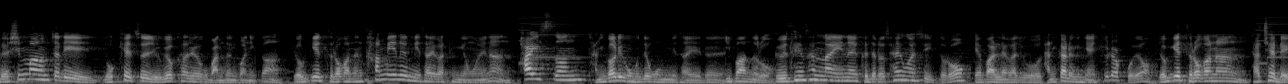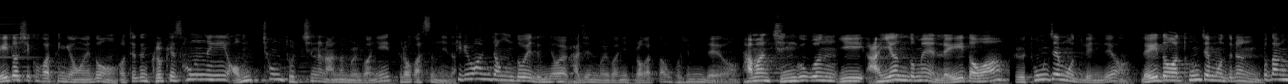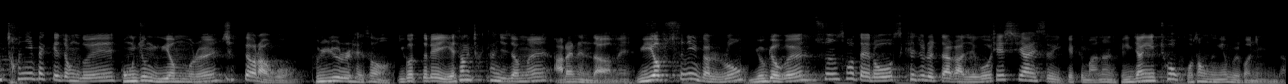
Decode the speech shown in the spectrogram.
몇십만 원짜리 로켓을 요격하려고 만든 거니까 여기에 들어가는 타미르 미사일 같은 경우에는 파이썬 단거리 공대공 미사일을 기반으로 그 생산 라인을 그대로 사용할 수 있도록 개발해가지고 단가를 굉장히 줄였고요. 여기에 들어가는 자체 레이더 seeker 같은 경우에도 어쨌든 그렇게 성능이 엄청 좋지는 않은 물건이 들어갔습니다. 필요한 정도의 능력을 가진 물건이 들어갔다고 보시면 돼요. 다만 진국은 이 아이언돔의 레이더와 그리고 통제 모듈인데요. 레이더와 통제 모듈은 초당 1200개 정도의 공중 위험물을 식별하고 분류를 해서 이것들의 예상 착탄 지점을 알아낸 다음에 위협 순위 별로 요격을 순서대로 스케줄을 짜가지고 실시할 수 있게끔 하는 굉장히 초고성능의 물건입니다.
